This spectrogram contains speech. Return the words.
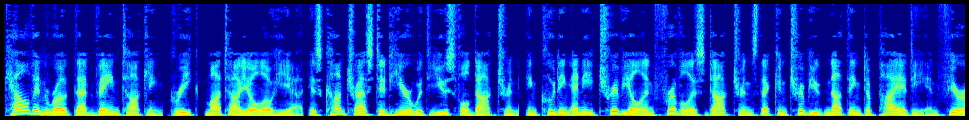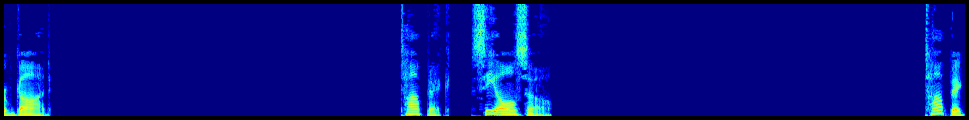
Calvin wrote that vain talking Greek, is contrasted here with useful doctrine, including any trivial and frivolous doctrines that contribute nothing to piety and fear of God. See also. Topic.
